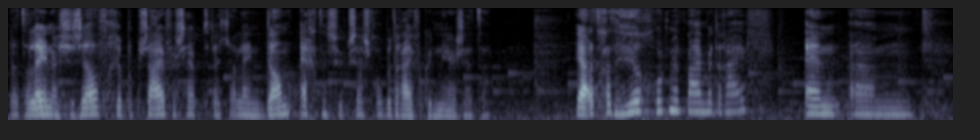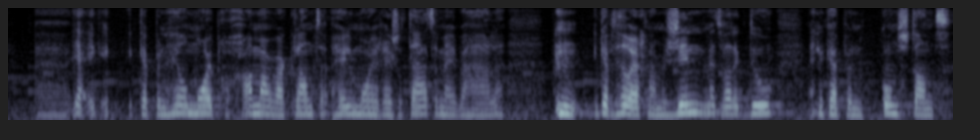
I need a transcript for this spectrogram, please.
dat alleen als je zelf grip op cijfers hebt, dat je alleen dan echt een succesvol bedrijf kunt neerzetten. Ja, het gaat heel goed met mijn bedrijf en um, uh, ja, ik, ik, ik heb een heel mooi programma waar klanten hele mooie resultaten mee behalen. ik heb het heel erg naar mijn zin met wat ik doe. En ik heb een constant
